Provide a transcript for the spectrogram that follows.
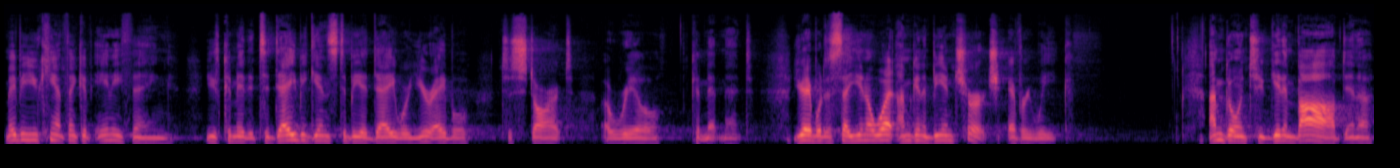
Maybe you can't think of anything you've committed. Today begins to be a day where you're able to start a real commitment. You're able to say, you know what? I'm going to be in church every week. I'm going to get involved in a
